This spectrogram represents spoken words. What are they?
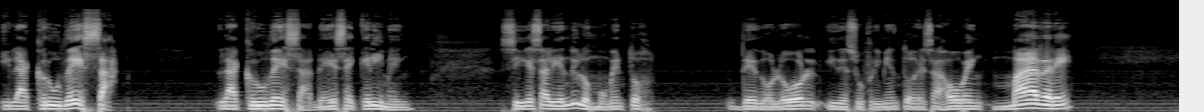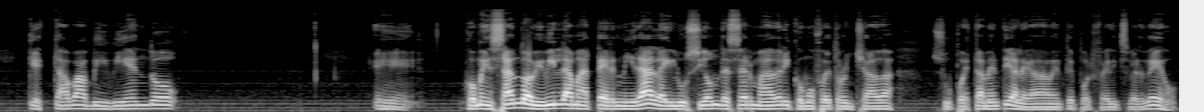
y la crudeza, la crudeza de ese crimen sigue saliendo y los momentos de dolor y de sufrimiento de esa joven madre que estaba viviendo eh, comenzando a vivir la maternidad, la ilusión de ser madre y cómo fue tronchada supuestamente y alegadamente por Félix Verdejo.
